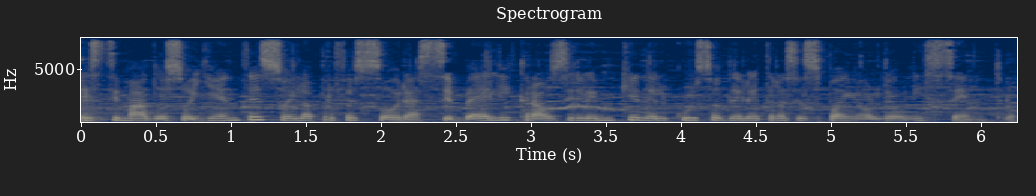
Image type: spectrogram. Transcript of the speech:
Estimados oyentes, soy la profesora Sibeli Krause-Lemke del curso de Letras Español de Unicentro.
